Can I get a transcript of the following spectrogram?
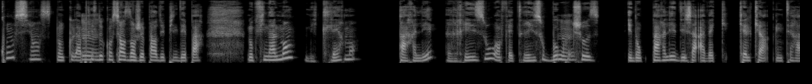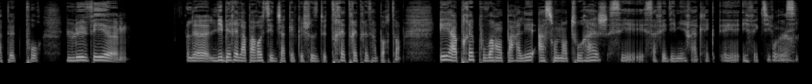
conscience. Donc la prise mmh. de conscience dont je parle depuis le départ. Donc finalement, mais clairement, parler résout en fait résout beaucoup de mmh. choses. Et donc parler déjà avec quelqu'un, une thérapeute, pour lever euh, libérer la parole, c'est déjà quelque chose de très, très, très important. Et après, pouvoir en parler à son entourage, c'est, ça fait des miracles, effectivement aussi.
